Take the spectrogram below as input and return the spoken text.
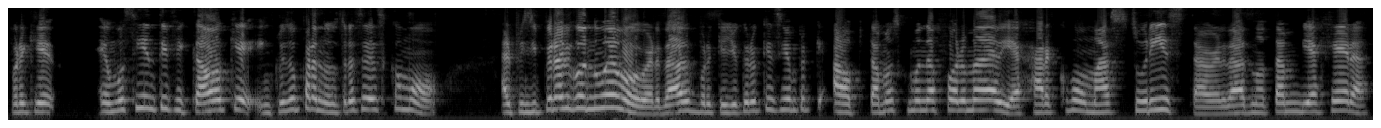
porque hemos identificado que incluso para nosotros es como, al principio algo nuevo, ¿verdad? Porque yo creo que siempre adoptamos como una forma de viajar como más turista, ¿verdad? No tan viajera.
